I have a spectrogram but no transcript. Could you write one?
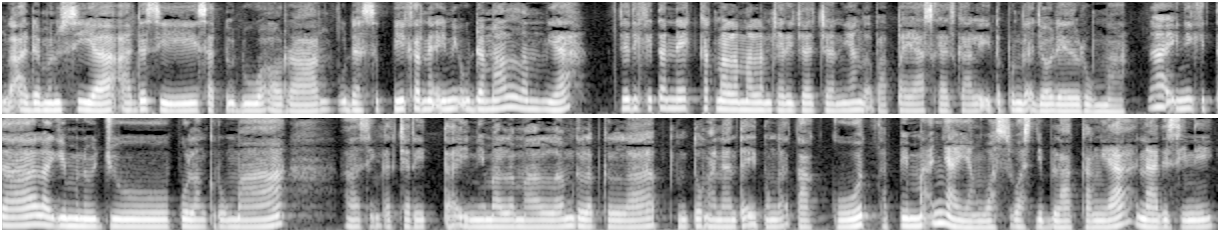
nggak ada manusia, ada sih satu dua orang. Udah sepi karena ini udah malam ya. Jadi kita nekat malam-malam cari jajannya nggak apa-apa ya sekali-sekali itu pun nggak jauh dari rumah. Nah ini kita lagi menuju pulang ke rumah. Uh, singkat cerita ini malam-malam gelap-gelap. Untung Ananta itu nggak takut tapi maknya yang was-was di belakang ya. Nah di sini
